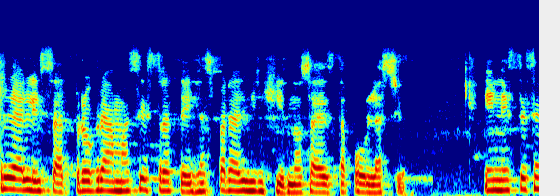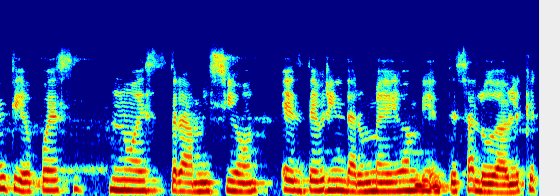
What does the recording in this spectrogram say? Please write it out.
realizar programas y estrategias para dirigirnos a esta población. En este sentido, pues nuestra misión es de brindar un medio ambiente saludable que,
